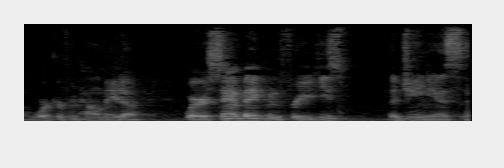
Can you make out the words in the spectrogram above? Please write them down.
a worker from Alameda, where Sam Bankman-Fried, he's a genius.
